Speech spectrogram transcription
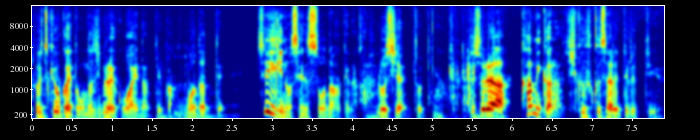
統一教会と同じぐらい怖いなっていうかもうだって正義の戦争なわけだからロシアにとってでそれは神から祝福されてるっていう。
